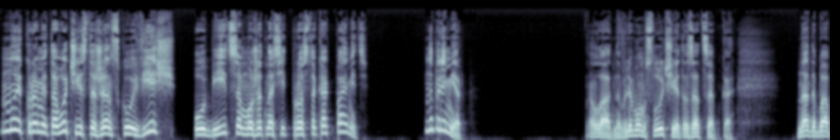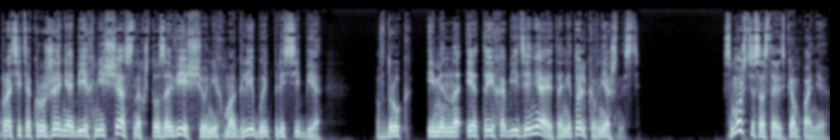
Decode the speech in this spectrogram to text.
Ну и кроме того, чисто женскую вещь убийца может носить просто как память. Например, Ладно, в любом случае это зацепка. Надо бы опросить окружение обеих несчастных, что за вещи у них могли быть при себе. Вдруг именно это их объединяет, а не только внешность. Сможете составить компанию?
